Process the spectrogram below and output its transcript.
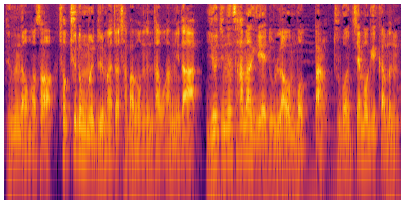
등을 넘어서 척추동물들마저 잡아먹는다고 합니다. 이어지는 사마귀의 놀라운 먹방 두 번째 먹잇감은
